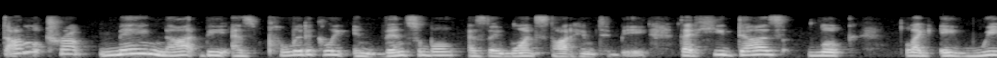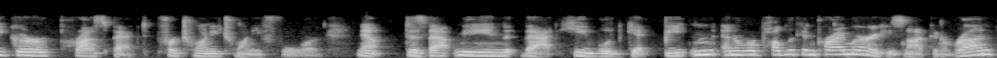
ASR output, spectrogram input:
Donald Trump may not be as politically invincible as they once thought him to be, that he does look like a weaker prospect for 2024. Now, does that mean that he would get beaten in a Republican primary? He's not going to run.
